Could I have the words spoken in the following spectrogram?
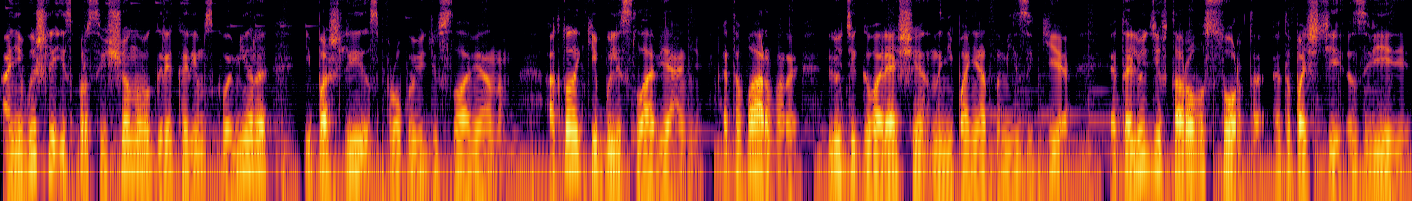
Они вышли из просвещенного греко-римского мира и пошли с проповедью славянам. А кто такие были славяне? Это варвары, люди, говорящие на непонятном языке. Это люди второго сорта, это почти звери.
